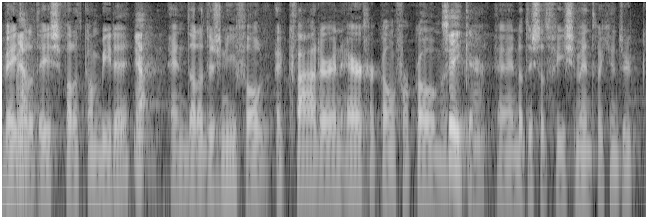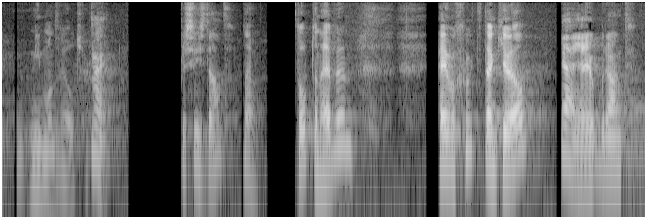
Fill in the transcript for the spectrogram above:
Weet Ja. wat het is, wat het kan bieden. Ja. En dat het dus in ieder geval kwader en erger kan voorkomen. Zeker. En dat is dat faillissement wat je natuurlijk niemand Zeg. maar. Nee, precies dat. Top, dan hebben we hem. Helemaal goed, dankjewel. Ja, jij ook bedankt.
